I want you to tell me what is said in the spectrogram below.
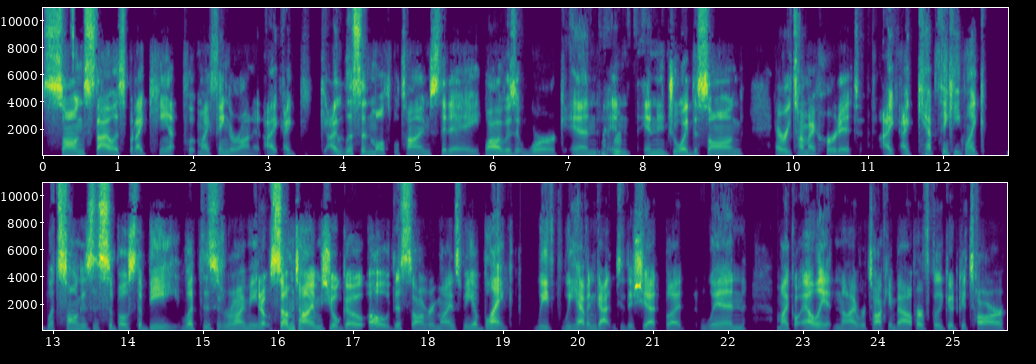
song stylist, but I can't put my finger on it. I I I listened multiple times today while I was at work and Mhm. and and enjoyed the song every time I heard it. I I kept thinking like what song is this supposed to be? What does this remind me? You know, sometimes you'll go, "Oh, this song reminds me of blank." We've we haven't gotten to this yet, but when Michael Elliott and I were talking about Perfectly Good Guitar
